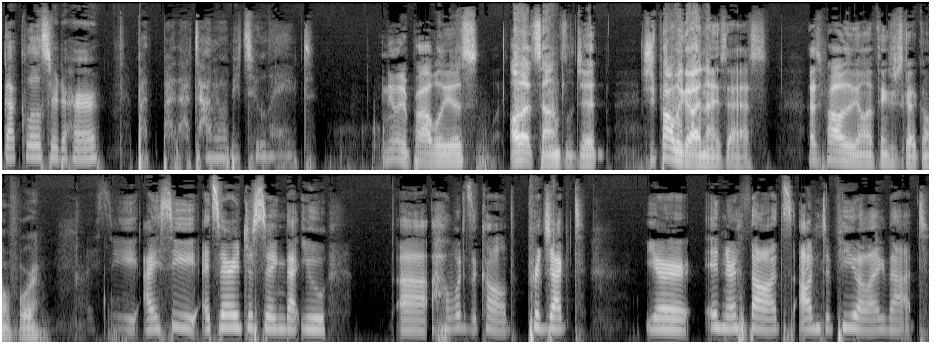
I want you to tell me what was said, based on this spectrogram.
got closer to her, but by that time it would be too late. You know what it probably is? All that sounds legit. She's probably got a nice ass. That's probably the only thing she's got going for her. I see. I see. It's very interesting that you, uh, what is it called? Project your inner thoughts onto Peeta like that.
